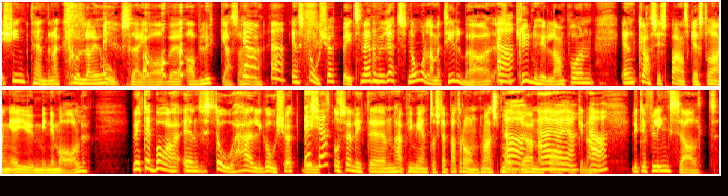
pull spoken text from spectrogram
kindtänderna krullar ihop sig av, eh, av lycka. Så här. En stor köttbit. Sen är de ju rätt snåla med tillbehör. Alltså, kryddhyllan på en, en klassisk spansk restaurang är ju minimal. Du vet, det är bara en stor härlig god köttbit kött. och sen lite de här pimientos de patron, de här små Ja, gröna ja. paprikorna. Ja. Lite flingsalt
